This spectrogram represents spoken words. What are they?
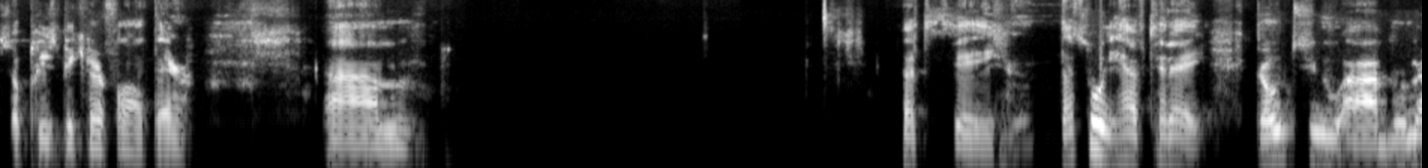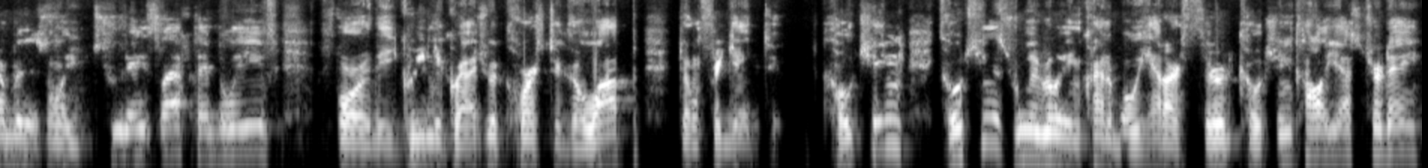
So please be careful out there. Um, let's see. That's what we have today. Go to, uh, remember, there's only two days left, I believe, for the Green to Graduate course to go up. Don't forget coaching. Coaching is really, really incredible. We had our third coaching call yesterday,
